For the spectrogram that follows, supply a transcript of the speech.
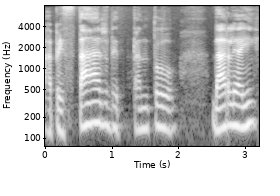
apestar de tanto darle ahí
